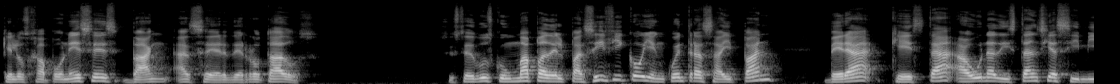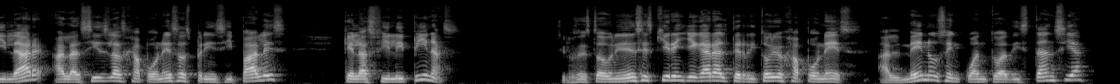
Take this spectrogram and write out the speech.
que los japoneses van a ser derrotados. Si usted busca un mapa del Pacífico y encuentra Saipan, verá que está a una distancia similar a las islas japonesas principales que las Filipinas. Si los estadounidenses quieren llegar al territorio japonés, al menos en cuanto a distancia,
